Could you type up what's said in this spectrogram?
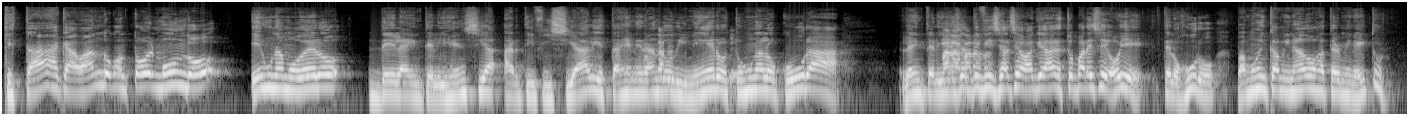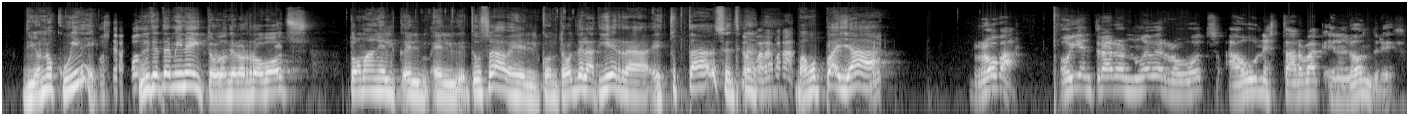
que está acabando con todo el mundo. Es una modelo de la inteligencia artificial y está generando dinero. Esto es una locura. La inteligencia Para, para, artificial se va a quedar. Esto parece, oye, te lo juro, vamos encaminados a Terminator. Dios nos cuide. ¿Viste Terminator, donde los robots toman el, el- el- tú sabes, el control de la Tierra. Esto está, se vamos para allá. Roba, hoy entraron nueve robots a un Starbucks en Londres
